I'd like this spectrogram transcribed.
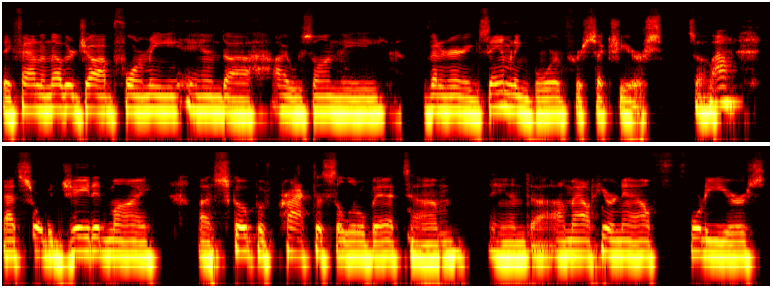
They found another job for me, and uh, I was on the veterinary examining board for six years. So wow. that sort of jaded my uh, scope of practice a little bit. Um, and uh, I'm out here now, 40 years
